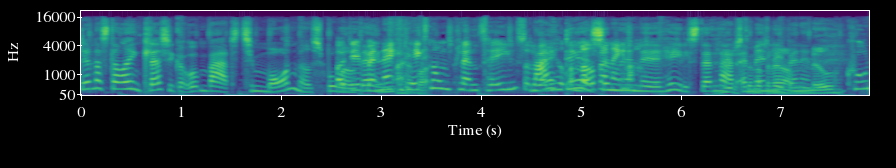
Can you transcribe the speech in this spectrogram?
den er stadig en klassiker åbenbart til morgenmadsbordet. Og det er, banan, det er ikke sådan nogle plantains, eller Nej, hvad det det hedder, er simpelthen uh, helt standard Helt standard almindelige bananer banan. med Cool.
